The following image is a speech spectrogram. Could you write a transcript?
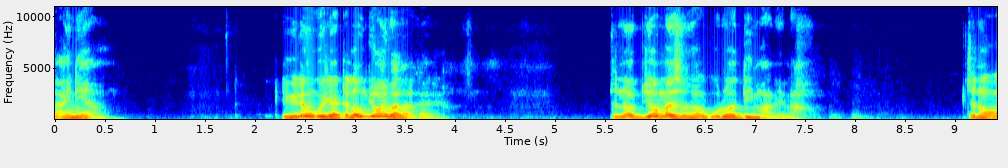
လိုင်းเนี่ยလေးလုံးဝေးတာတစ်လုံးပြောရပါလားခဲကျွန်တော်ပြောမယ်ဆိုရင်ကိုတော့သိမှာလေလားကျွန်တော်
